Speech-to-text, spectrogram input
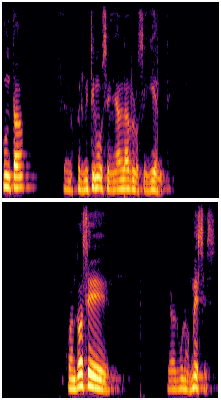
Junta, eh, nos permitimos señalar lo siguiente. Cuando hace ya algunos meses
